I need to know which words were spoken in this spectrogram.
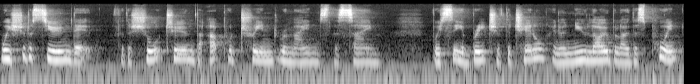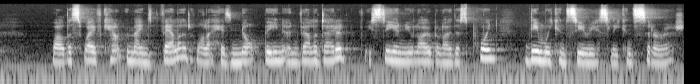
we should assume that for the short term, the upward trend remains the same. If we see a breach of the channel and a new low below this point, while this wave count remains valid, while it has not been invalidated, if we see a new low below this point, then we can seriously consider it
